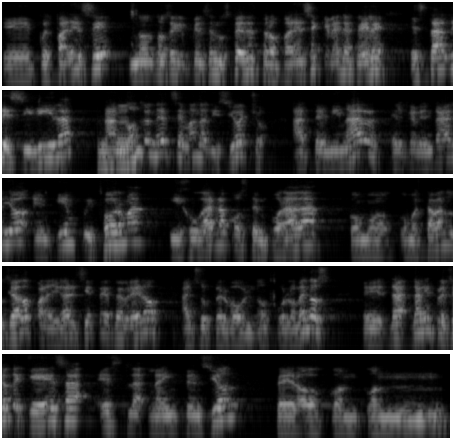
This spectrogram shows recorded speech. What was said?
eh, pues parece, no, no, sé qué piensen ustedes, pero parece que la NFL está decidida uh -huh. a no tener semana 18, a terminar el calendario en tiempo y forma y jugar la postemporada como, como estaba anunciado para llegar el 7 de febrero al Super Bowl, ¿no? Por lo menos eh, da, da, la impresión de que esa es la, la intención, pero con, con,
